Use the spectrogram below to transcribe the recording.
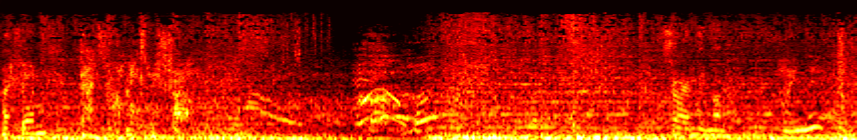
My family, that's what makes me strong. Sorry, my mom. Jaime?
